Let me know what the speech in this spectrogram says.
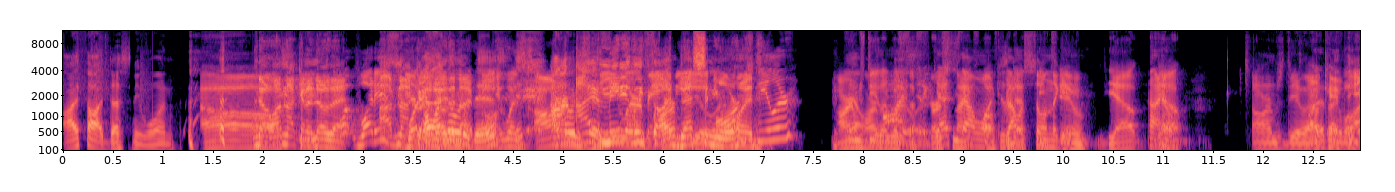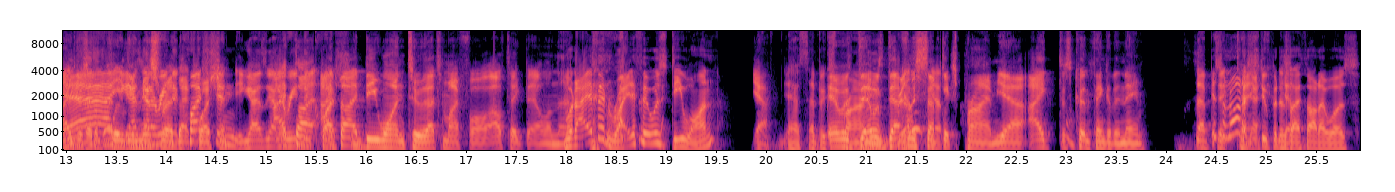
I thought Destiny won. Oh, no, I'm not gonna know that. What, what is I'm not gonna oh, I know know the what it Nightfall. is. It was It's- Arms I immediately Dealer, thought baby. Destiny Arms won. dealer? Arms Yeah, Dealer was the first Guess that nightfall one, 'cause for that was still in the game. 2. Yep. Yep. Arms dealer. Why I Okay, well, it I just completely you guys gotta read misread that question. question. You guys gotta I read thought the question. I thought D one too. That's my fault. I'll take the L on that. Would I have been right if it was D1? Yeah, yeah, Septic it was. Prime. It was definitely Really? Sepiks Prime. Yeah, I just couldn't think of the name. Yep. Septic. Guess I'm not as Tank. stupid as Yep. I thought I was.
